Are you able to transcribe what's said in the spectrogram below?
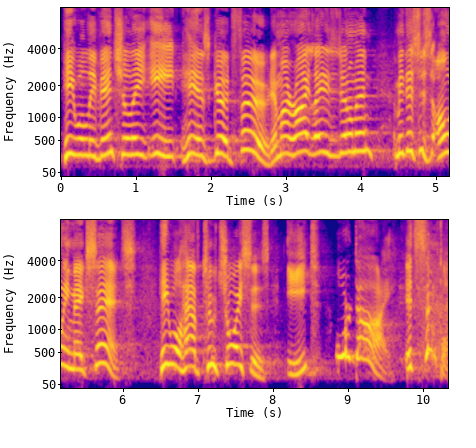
he will eventually eat his good food. Am I right, ladies and gentlemen? I mean, this just only makes sense. He will have two choices eat or die. It's simple.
